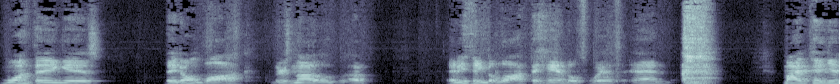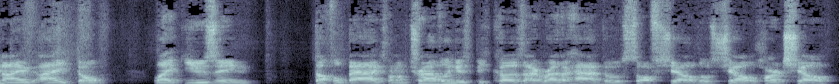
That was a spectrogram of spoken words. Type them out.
One thing is they don't lock. There's not a, a anything to lock the handles with. And my opinion, I, I don't like using duffel bags when I'm traveling is because I rather have those soft shell, those shell, hard shell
